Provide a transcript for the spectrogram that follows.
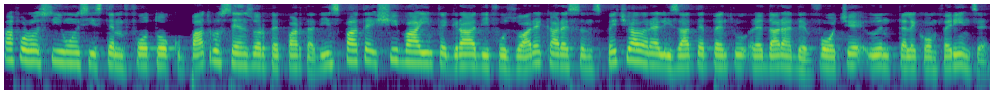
Va folosi un sistem foto cu patru senzori pe partea din spate și va integra difuzoare care sunt special realizate pentru redarea de voce în teleconferințe.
